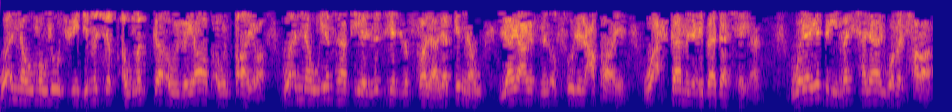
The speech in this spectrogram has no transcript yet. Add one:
وأنه مولود في دمشق أو مكة أو الرياض أو القاهرة وأنه يذهب إلى المسجد للصلاة لكنه لا يعرف من أصول العقائد وأحكام العبادات شيئا ولا يدري ما الحلال وما الحرام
